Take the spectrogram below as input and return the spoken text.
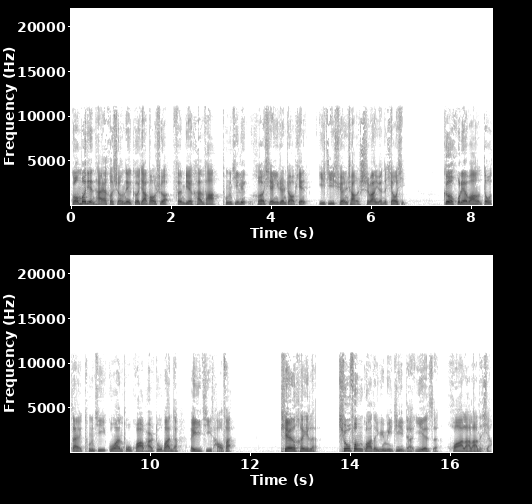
广播电台和省内各家报社分别刊发通缉令和嫌疑人照片以及悬赏十万元的消息。各互联网都在通缉公安部挂牌督办的 A 级逃犯。天黑了，秋风刮得玉米地的叶子哗啦啦的响。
